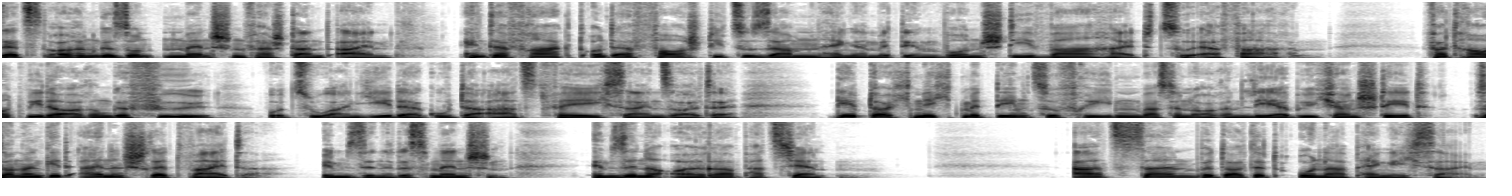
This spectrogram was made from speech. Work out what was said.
Setzt euren gesunden Menschenverstand ein, hinterfragt und erforscht die Zusammenhänge mit dem Wunsch, die Wahrheit zu erfahren. Vertraut wieder eurem Gefühl, wozu ein jeder gute Arzt fähig sein sollte. Gebt euch nicht mit dem zufrieden, was in euren Lehrbüchern steht, sondern geht einen Schritt weiter, im Sinne des Menschen, im Sinne eurer Patienten. Arzt sein bedeutet unabhängig sein.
